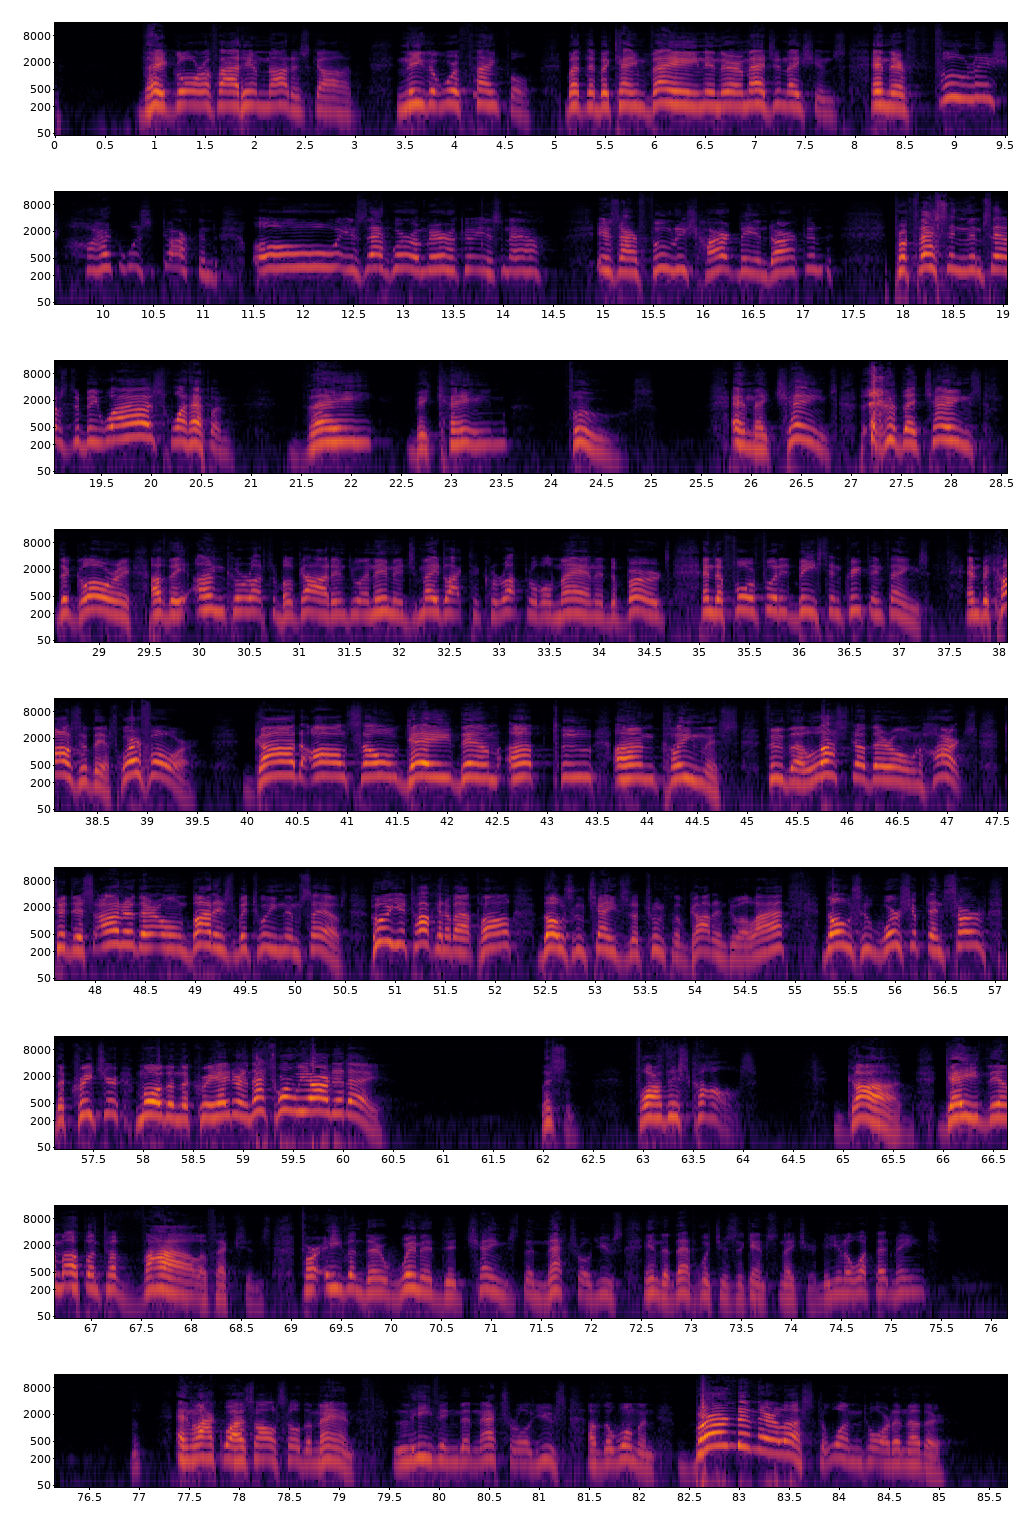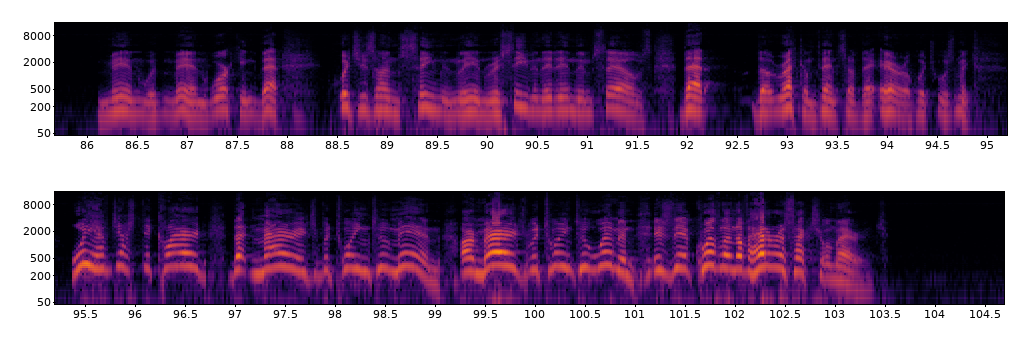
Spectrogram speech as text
they glorified him not as God, neither were thankful, but they became vain in their imaginations, and their foolish heart was darkened. Oh, is that where America is now? Is our foolish heart being darkened? Professing themselves to be wise, what happened? They became fools. And they changed. they changed the glory of the uncorruptible God into an image made like to corruptible man and the birds and the four footed beasts and creeping things. And because of this, wherefore? God also gave them up to uncleanness through the lust of their own hearts to dishonor their own bodies between themselves. Who are you talking about, Paul? Those who changed the truth of God into a lie, those who worshiped and served the creature more than the Creator, and that's where we are today. Listen, for this cause, God gave them up unto vile affections. For even their women did change the natural use into that which is against nature. Do you know what that means? And likewise also the man, leaving the natural use of the woman, burned in their lust one toward another. Men with men working that which is unseemly and receiving it in themselves, that the recompense of their error which was me. We have just declared that marriage between two men or marriage between two women is the equivalent of heterosexual marriage.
